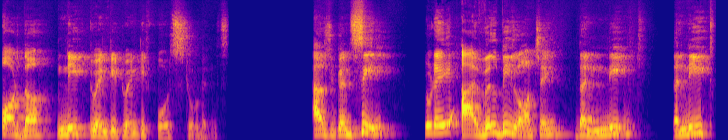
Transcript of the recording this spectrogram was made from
for the NEET 2024 students. As you can see, today I will be launching the NEET, the NEET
